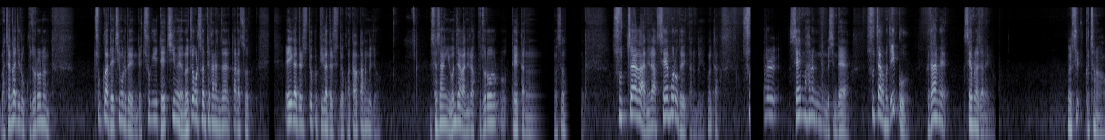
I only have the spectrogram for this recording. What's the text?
마찬가지로 구조로는 축과 대칭으로 되어 있는데 축이 대칭의 어느 쪽을 선택하는지에 따라서 A가 될 수도 있고 B가 될 수도 있고 왔다 갔다 하는 거죠. 세상이 원자가 아니라 구조로 되어 있다는 것은 숫자가 아니라 셈으로 되어 있다는 거예요. 그러니까 숫자를 셈하는 것인데 숫자가 먼저 있고 그 다음에 셈을 하잖아요. 그렇잖아.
